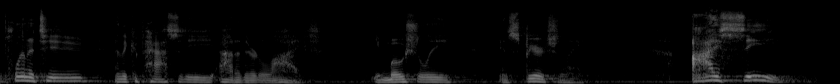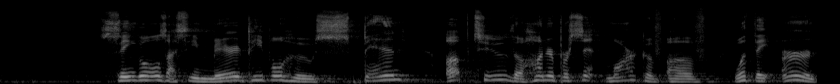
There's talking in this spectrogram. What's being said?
plenitude and the capacity out of their life, emotionally and spiritually. I see singles, I see married people who spend up to the 100% mark of, of what they earn.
